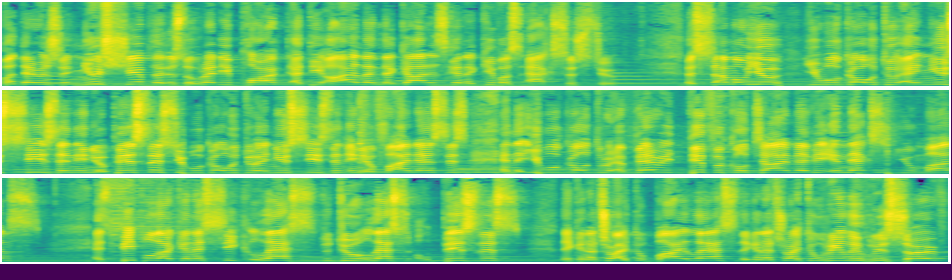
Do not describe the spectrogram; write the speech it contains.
but there is a new ship that is already parked at the island that God is going to give us access to. That some of you, you will go to a new season in your business, you will go to a new season in your finances, and that you will go through a very difficult time maybe in next few months as people are gonna seek less to do less business, they're gonna try to buy less, they're gonna try to really reserve,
